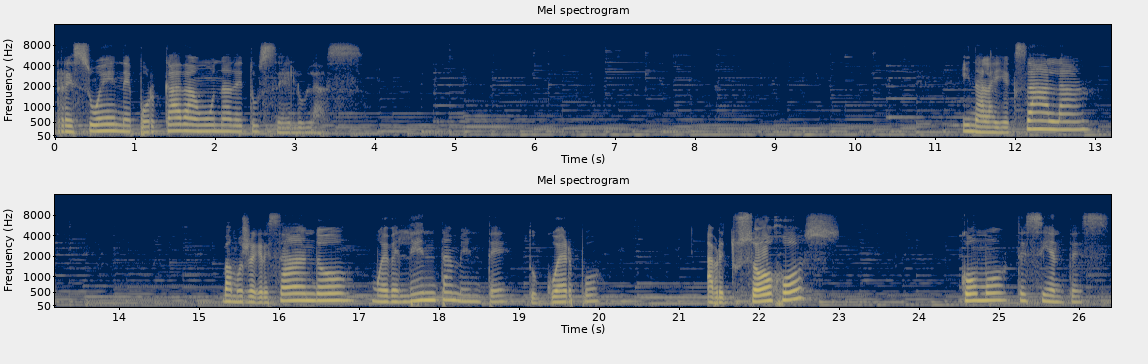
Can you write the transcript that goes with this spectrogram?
resuene por cada una de tus células. Inhala y exhala. Vamos regresando. Mueve lentamente tu cuerpo. Abre tus ojos. ¿Cómo te sientes?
